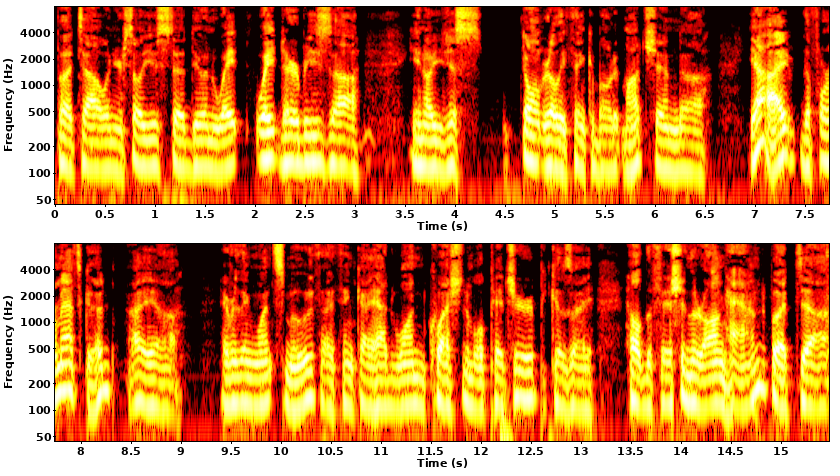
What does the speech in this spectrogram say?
but uh, when you're so used to doing weight weight derbies, uh, you know, you just don't really think about it much. And uh, yeah, I, the format's good. I uh, everything went smooth. I think I had one questionable pitcher because I held the fish in the wrong hand, but uh,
